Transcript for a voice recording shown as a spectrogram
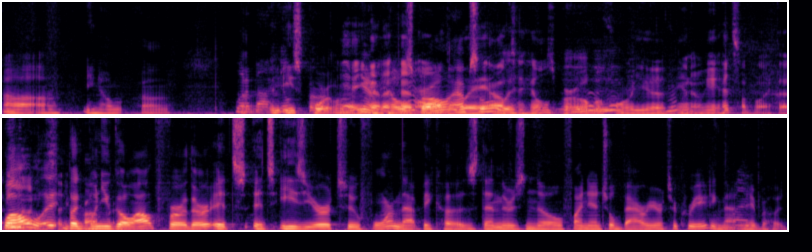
uh, you know, uh, What about in East Portland, Yeah, you in gotta Hillsboro, all the way absolutely. out to Hillsboro mm-hmm. before you, you mm-hmm. know, you hit something like that. Well, it, but city when you go out further, it's it's easier to form that because then there's no financial barrier to creating that Right. neighborhood.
